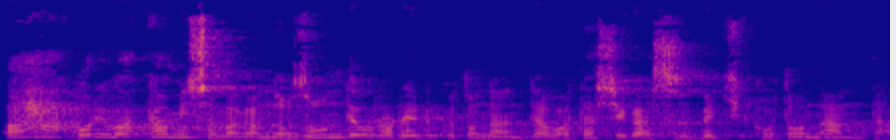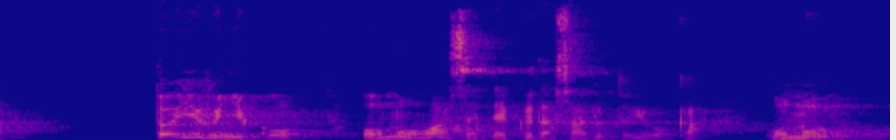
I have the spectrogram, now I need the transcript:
ああ、これは神様が望んでおられることなんだ。私がすべきことなんだ。というふうにこう、思わせてくださるというか、思う。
